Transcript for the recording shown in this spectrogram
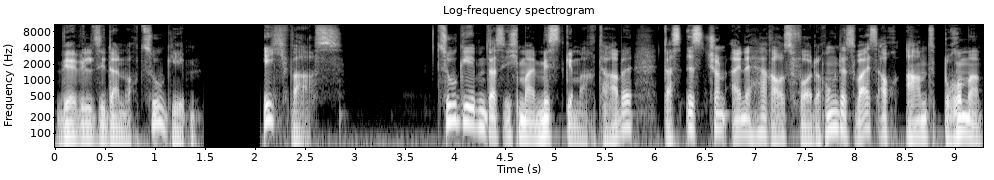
wer will sie dann noch zugeben? Ich war's. Zugeben, dass ich mal Mist gemacht habe, das ist schon eine Herausforderung, das weiß auch Arndt Brummer,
